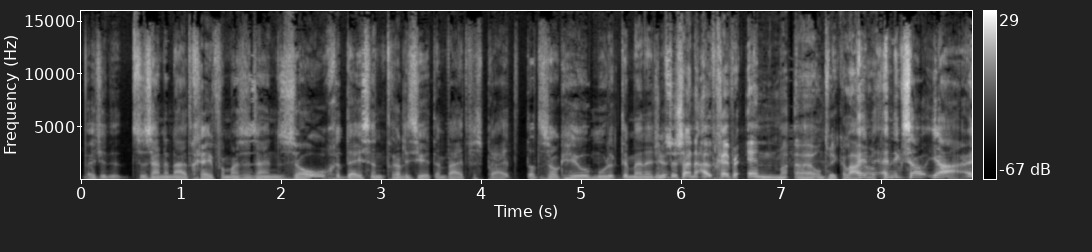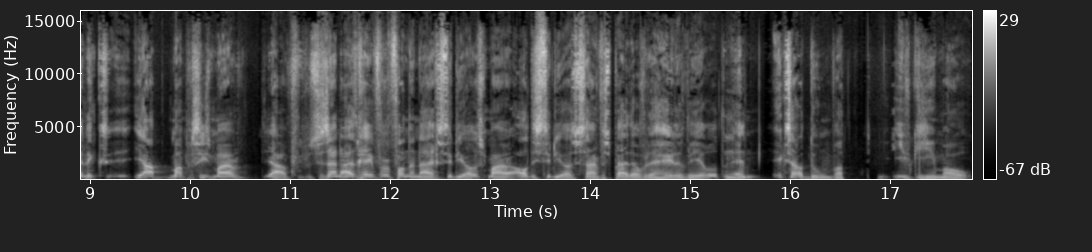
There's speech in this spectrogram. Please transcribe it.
weet je, de- ze zijn een uitgever, maar ze zijn zo gedecentraliseerd en wijd verspreid. Dat is ook heel moeilijk te managen. Ze zijn een uitgever en eh, ontwikkelaar En, ook, en ik zou, ja, en ik, ja, maar precies, maar ja, ze zijn uitgever van hun eigen studio's, maar al die studio's zijn verspreid over de hele wereld. Mhm. En ik zou doen wat Yves Guillemot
